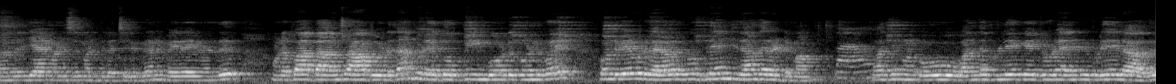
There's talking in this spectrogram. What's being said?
வந்து ஜாம் மனசும் எடுத்து வச்சிருக்கேன் இப்போ இதை வந்து உன்னை பாப்பா சாப்பிட்டு தான் பிள்ளைய தொப்பியும் போட்டு கொண்டு போய் கொண்டு போய் விடுவேன். அவருக்கு பிளேன் தான் தரட்டுமா? பார்த்தீங்களா ஓ வந்த பிள்ளைய கேட்டோட அனுப்பி இப்படியே இல்லாது.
